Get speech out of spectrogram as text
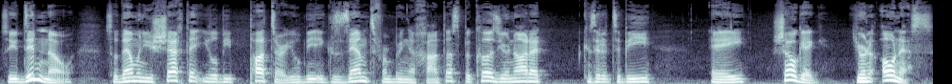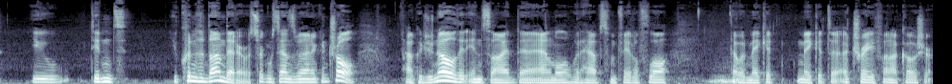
So you didn't know. So then when you shecht it, you'll be patur. You'll be exempt from bringing a chatas because you're not a, considered to be a shogeg. You're an onus. You didn't, you couldn't have done better. Circumstances were under control. How could you know that inside the animal would have some fatal flaw that would make it make it a, a treif on a kosher?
